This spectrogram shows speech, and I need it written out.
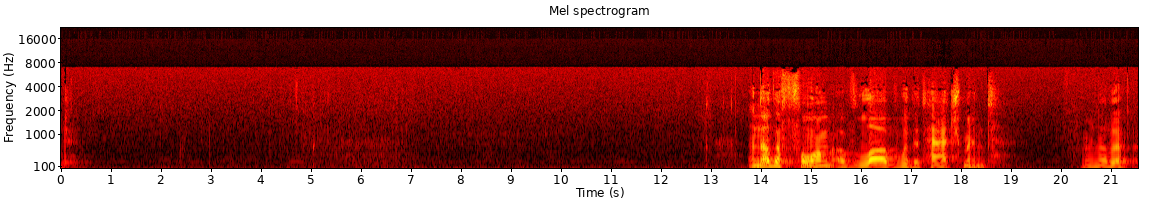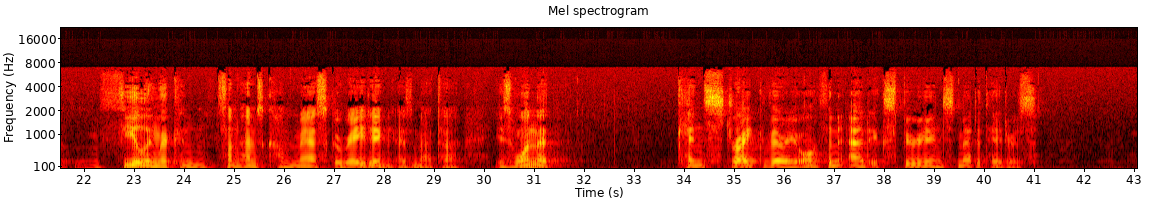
Another form of love with attachment, another feeling that can sometimes come masquerading as metta, is one that can strike very often at experienced meditators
